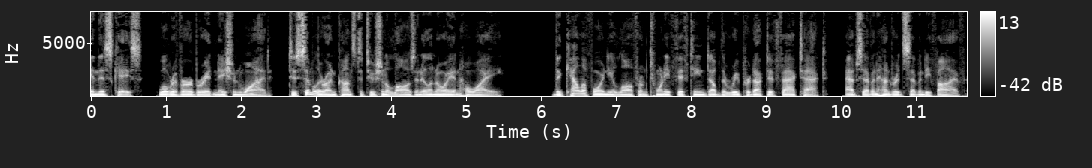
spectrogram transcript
in this case, will reverberate nationwide, to similar unconstitutional laws in Illinois and Hawaii. The California law from 2015 dubbed the Reproductive Fact Act, AB 775,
